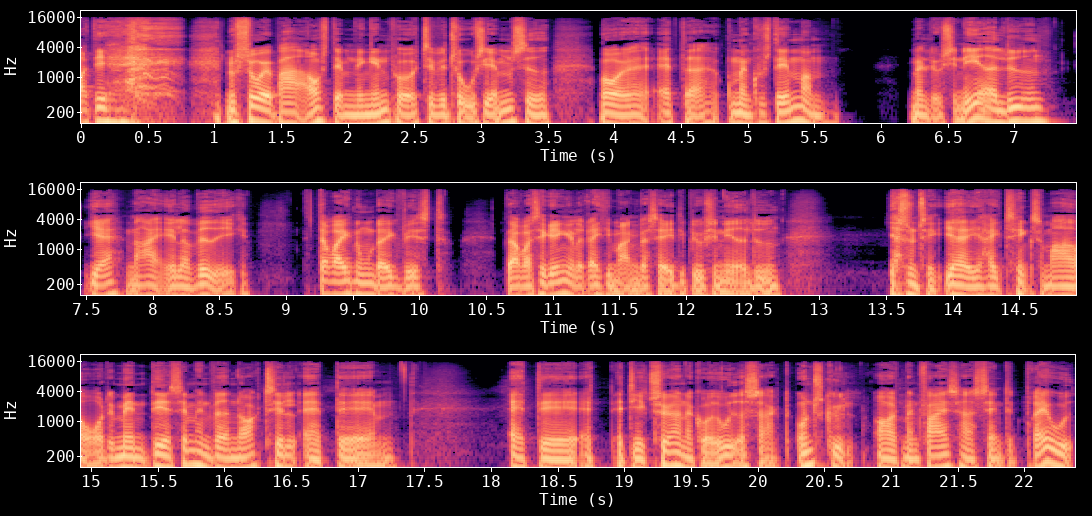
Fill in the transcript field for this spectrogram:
Og det, nu så jeg bare afstemningen inde på TV2's hjemmeside, hvor øh, at der, man kunne stemme om, man blev generet af lyden, ja, nej eller ved ikke. Der var ikke nogen, der ikke vidste. Der var til gengæld rigtig mange, der sagde, at de blev generet af lyden. Jeg synes ikke, jeg, jeg har ikke tænkt så meget over det, men det har simpelthen været nok til, at, øh, at, øh, at, at direktøren er gået ud og sagt undskyld, og at man faktisk har sendt et brev ud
